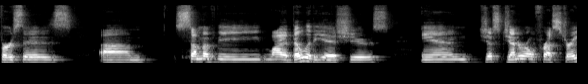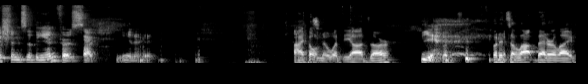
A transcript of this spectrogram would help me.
versus um, some of the liability issues and just general frustrations of the infosec community? I don't know what the odds are. Yeah. But, but it's a lot better life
